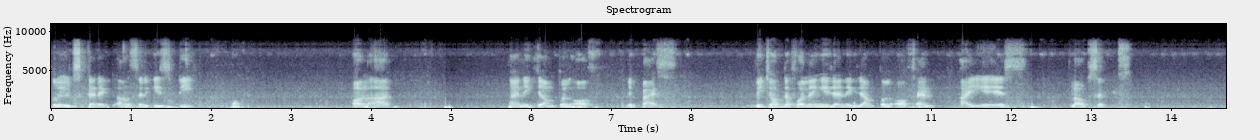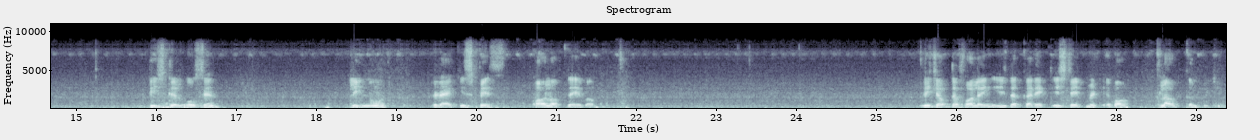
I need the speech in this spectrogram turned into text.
so its correct answer is D all are an example of a PaaS Which of the following is an example of an IaaS cloud service? DigitalOcean, Linode, Rackspace, all of the above. Which of the following is the correct statement about cloud computing?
